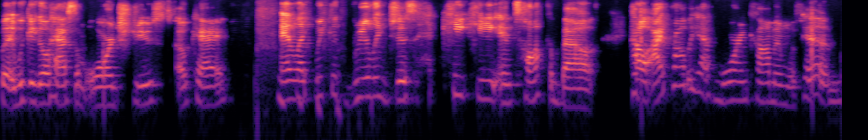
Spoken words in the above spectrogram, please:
but we could go have some orange juice, okay? and like we could really just kiki and talk about how I probably have more in common with him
